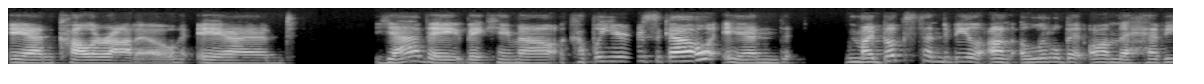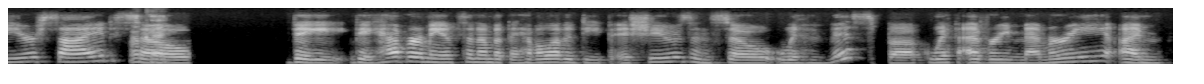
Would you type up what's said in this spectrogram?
and Colorado, and yeah, they they came out a couple years ago, and my books tend to be on a little bit on the heavier side, so. Okay. They they have romance in them, but they have a lot of deep issues. And so with this book, with every memory, I'm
